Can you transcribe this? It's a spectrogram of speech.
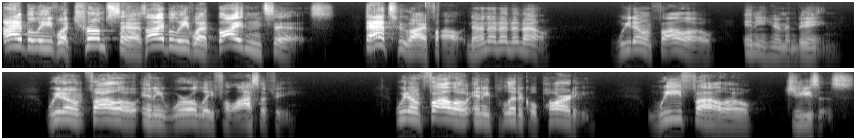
I believe what Trump says. I believe what Biden says. That's who I follow. No, no, no, no, no. We don't follow any human being. We don't follow any worldly philosophy. We don't follow any political party. We follow Jesus.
